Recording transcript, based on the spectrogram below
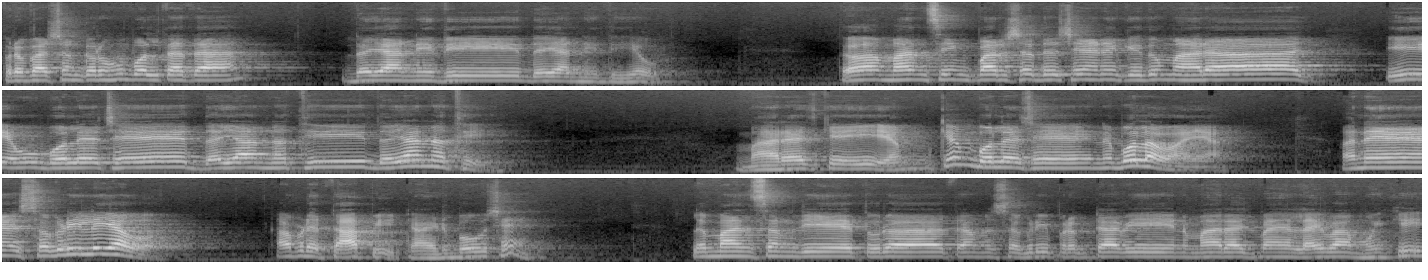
પ્રભાશંકર શું બોલતા હતા દયાનિધિ દયાનિધિ એવું. તો માનસિંહ પાર્ષદ છે એણે કીધું, મહારાજ એ એવું બોલે છે, દયા નથી દયા નથી. મહારાજ કે એ એમ કેમ બોલે છે? ને બોલાવો અહીંયા. અને સગડી લઈ આવો. આપણે તાપી ટાઢ બહુ છે. એટલે માનસંગજીએ તુરત આમ સગડી પ્રગટાવીને મહારાજ પાસે લાવ્યા, મૂકી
